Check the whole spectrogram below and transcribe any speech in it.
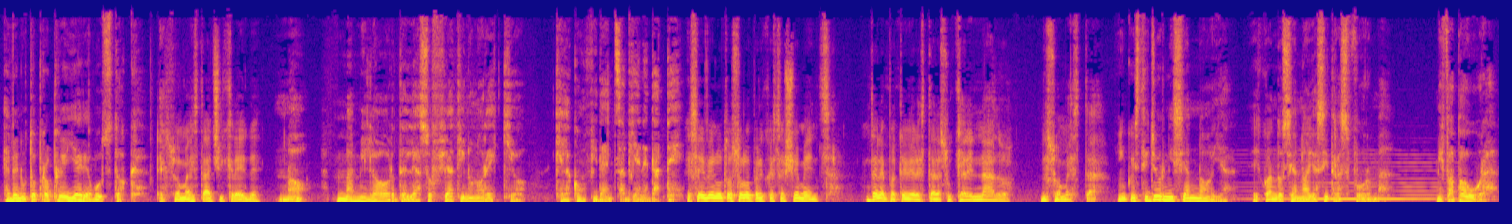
è venuto proprio ieri a Woodstock. E Sua Maestà ci crede? No, ma Milord le ha soffiato in un orecchio che la confidenza viene da te. E sei venuto solo per questa scemenza? Non te ne potevi restare a succhiare il naso di Sua Maestà? In questi giorni si annoia e quando si annoia si trasforma. Mi fa paura.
